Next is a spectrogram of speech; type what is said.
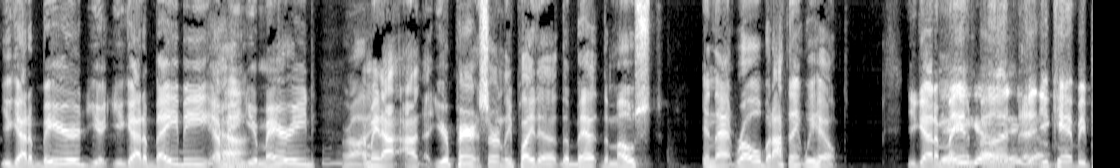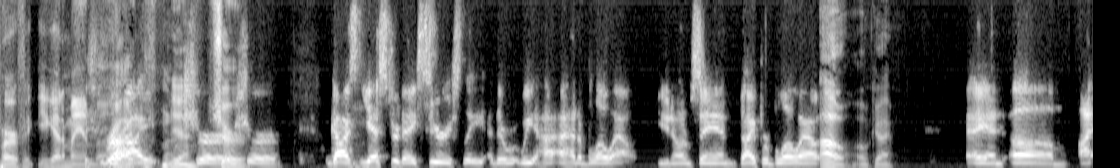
You got a beard. You you got a baby. I mean, you're married. Right. I mean, I, I your parents certainly played a, the bet the most in that role, but I think we helped. You got a There man you go, bun. you uh. You can't be perfect. You got a man bun. Right. Yeah, Sure. sure. Sure. Guys, yesterday, seriously, there were- we I had a blowout. You know what I'm saying? Diaper blowout. Oh, okay. and um, I, I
